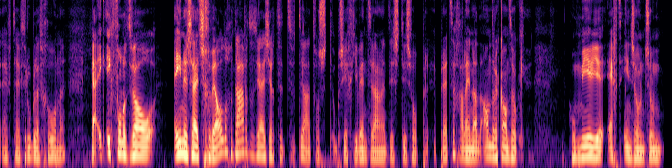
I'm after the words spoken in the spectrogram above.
heeft, heeft Rublev gewonnen. Ja, ik, ik vond het wel enerzijds geweldig, David. Want jij zegt, het, ja, het was op zich, je went eraan, het is, het is wel pre- prettig. Alleen aan de andere kant ook, hoe meer je echt in zo'n zo'n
